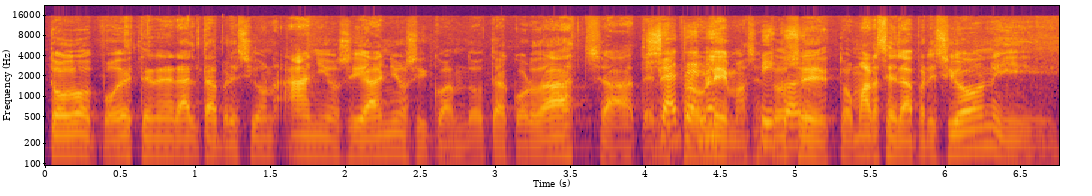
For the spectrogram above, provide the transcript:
todo podés tener alta presión años y años y cuando te acordás ya tenés Ya tenés problemas. pico. Entonces, tomarse la presión y,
